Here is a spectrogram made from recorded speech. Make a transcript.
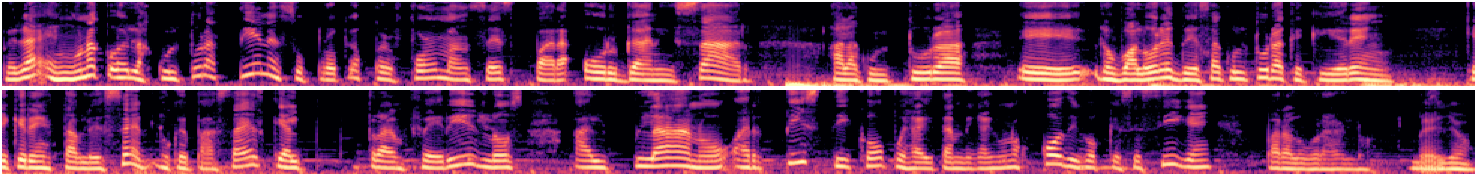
¿verdad? En una las culturas tienen sus propios performances para organizar a la cultura, eh, los valores de esa cultura que quieren, que quieren establecer. Lo que pasa es que al transferirlos al plano artístico, pues ahí también hay unos códigos que se siguen para lograrlo. Bello.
